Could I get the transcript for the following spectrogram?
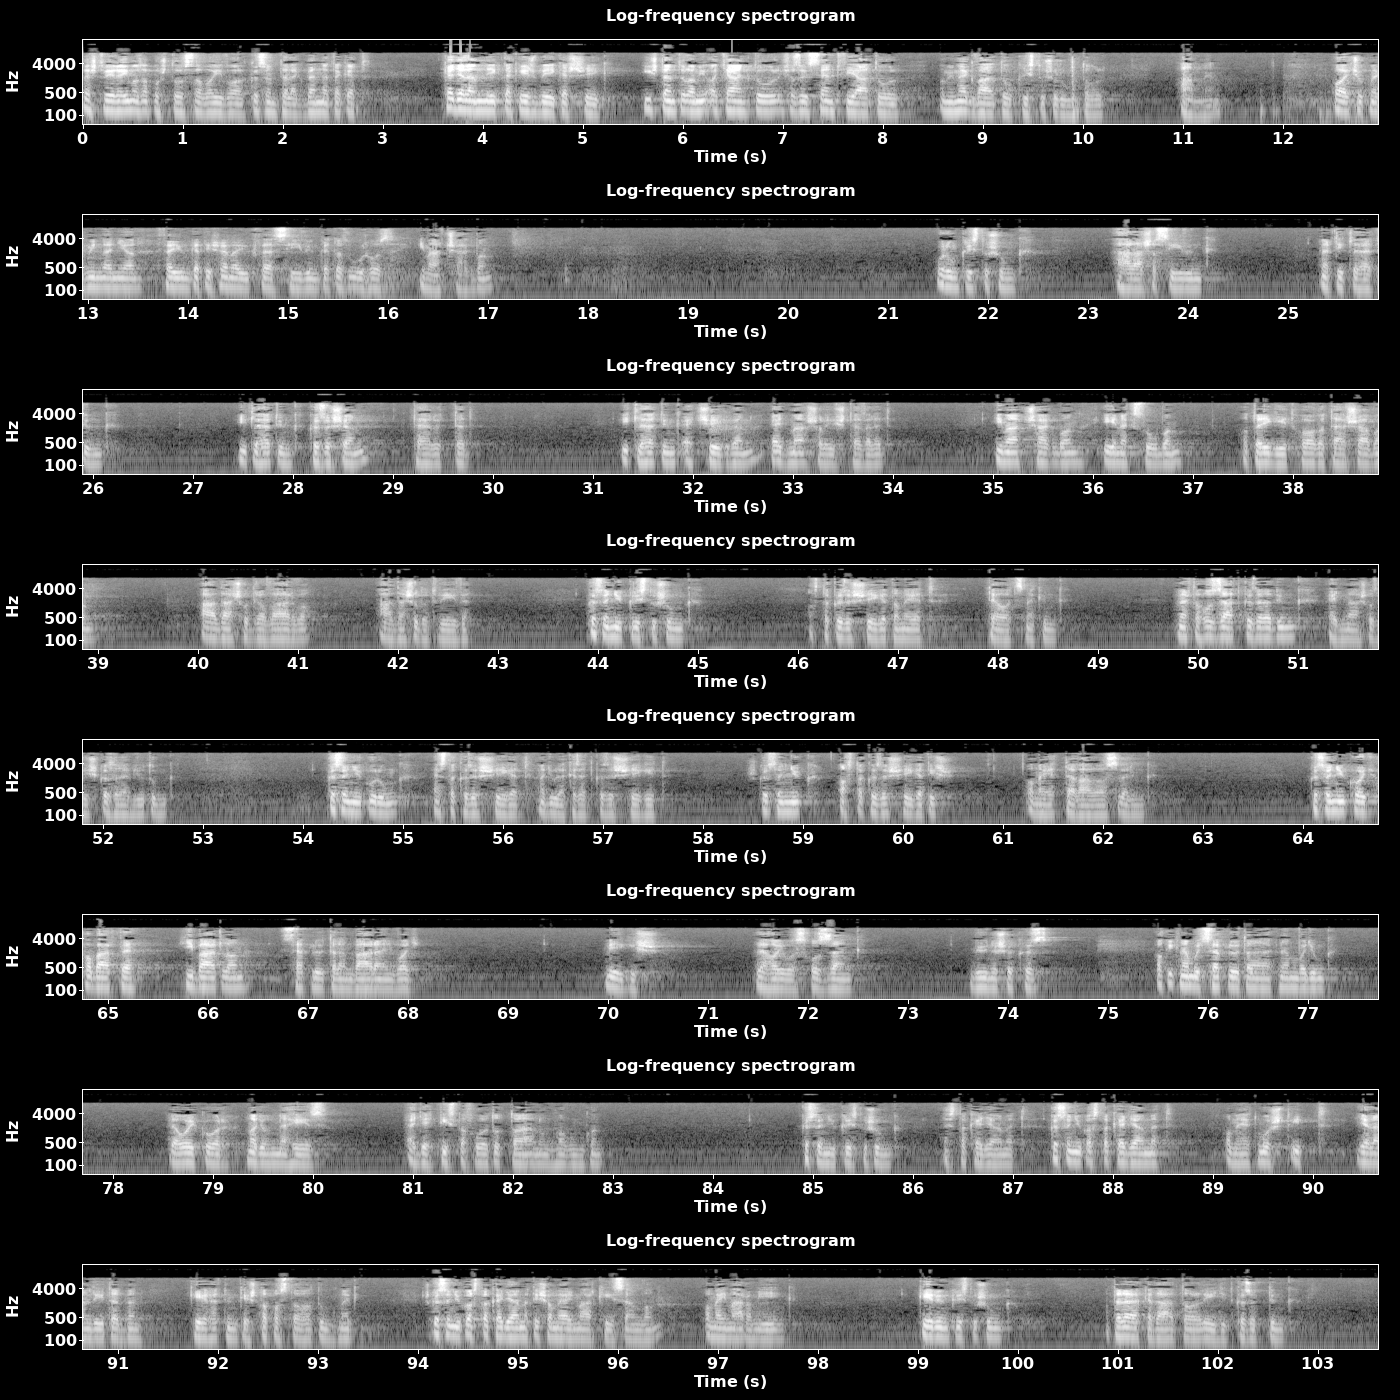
Testvéreim, az apostol szavaival köszöntelek benneteket. Kegyelem néktek és békesség, Istentől, ami atyánktól, és az ő szent fiától, ami megváltó Krisztus Urunktól. Amen. Hajtsuk meg mindannyian fejünket, és emeljük fel szívünket az Úrhoz imádságban. Urunk Krisztusunk, hálás a szívünk, mert itt lehetünk. Itt lehetünk közösen, Te előtted. Itt lehetünk egységben, egymással és Te veled. Imádságban, énekszóban, a Te igét hallgatásában, áldásodra várva, áldásodat véve. Köszönjük Krisztusunk azt a közösséget, amelyet Te adsz nekünk. Mert ha hozzád közeledünk, egymáshoz is közelebb jutunk. Köszönjük, Urunk, ezt a közösséget, a gyülekezet közösségét, és köszönjük azt a közösséget is, amelyet Te vállalsz velünk. Köszönjük, hogy ha bár Te hibátlan, szeplőtelen bárány vagy, mégis lehajolsz hozzánk, bűnösökhöz, akik nem úgy szeplőtelenek nem vagyunk, de olykor nagyon nehéz egy-egy tiszta foltot találnunk magunkon. Köszönjük Krisztusunk ezt a kegyelmet. Köszönjük azt a kegyelmet, amelyet most itt jelenlétedben kérhetünk és tapasztalhatunk meg. És köszönjük azt a kegyelmet is, amely már készen van, amely már a miénk. Kérünk Krisztusunk, a Te lelked által légy itt közöttünk,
